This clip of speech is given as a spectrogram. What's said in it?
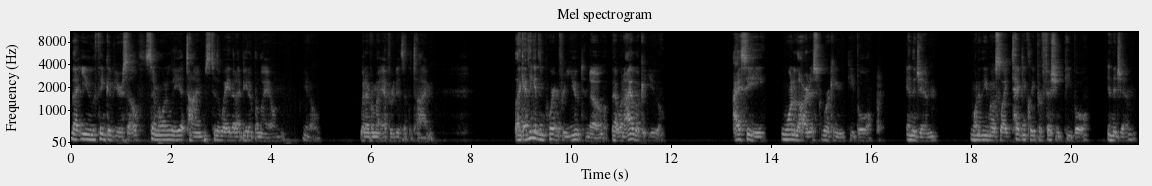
that you think of yourself similarly at times to the way that I beat up on my own, you know, whatever my effort is at the time. Like, I think it's important for you to know that when I look at you, I see one of the hardest working people in the gym, one of the most like technically proficient people in the gym,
